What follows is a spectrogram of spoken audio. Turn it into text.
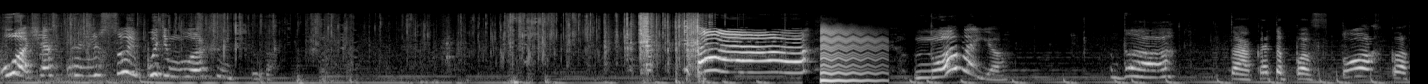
О, сейчас принесу и будем ложить сюда. Новая? Да. Так, это повторка.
